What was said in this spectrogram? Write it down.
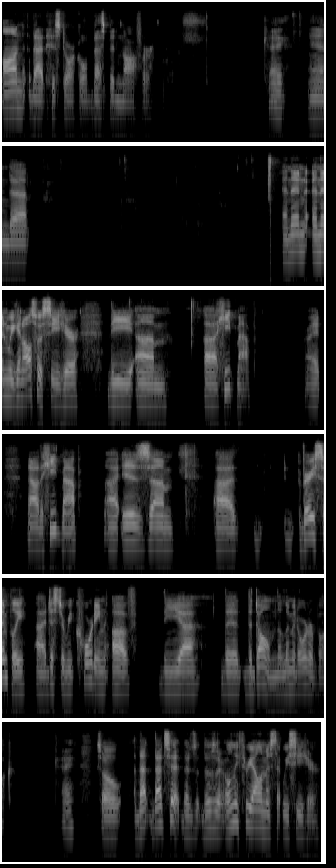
on that historical best bid and offer. Okay, and uh, and then and then we can also see here the um, uh, heat map, right? Now the heat map uh, is um, uh, very simply uh, just a recording of the uh, the the DOM, the limit order book. Okay, so that that's it. Those those are the only three elements that we see here.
